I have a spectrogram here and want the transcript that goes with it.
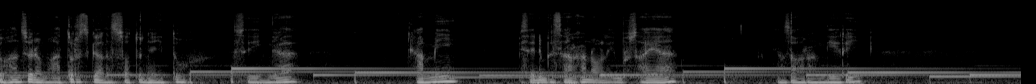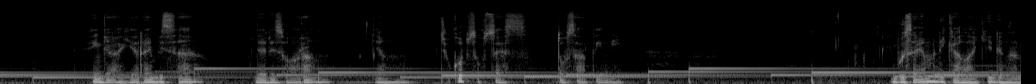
Tuhan sudah mengatur segala sesuatunya itu sehingga kami bisa dibesarkan oleh ibu saya yang seorang diri hingga akhirnya bisa menjadi seorang yang cukup sukses untuk saat ini. Ibu saya menikah lagi dengan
